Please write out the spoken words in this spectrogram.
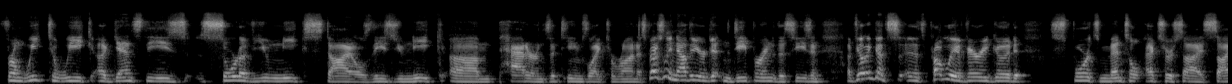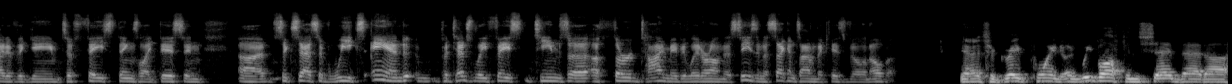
from week to week against these sort of unique styles, these unique um, patterns that teams like to run, especially now that you're getting deeper into the season? I feel like that's it's probably a very good sports mental exercise side of the game to face things things like this in uh, successive weeks and potentially face teams a, a, third time, maybe later on this season, a second time in the case of Villanova. Yeah, it's a great point. Uh, we've often said that uh,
